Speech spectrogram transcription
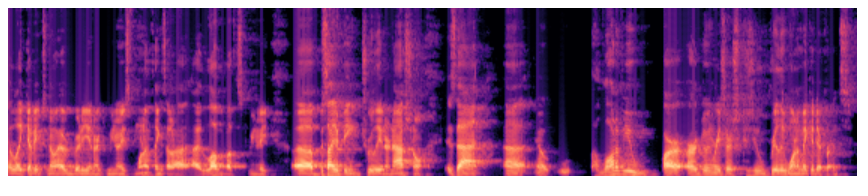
I, like getting to know everybody in our communities. One of the things that I, I love about this community, uh, besides it being truly international, is that uh, you know a lot of you are are doing research because you really want to make a difference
